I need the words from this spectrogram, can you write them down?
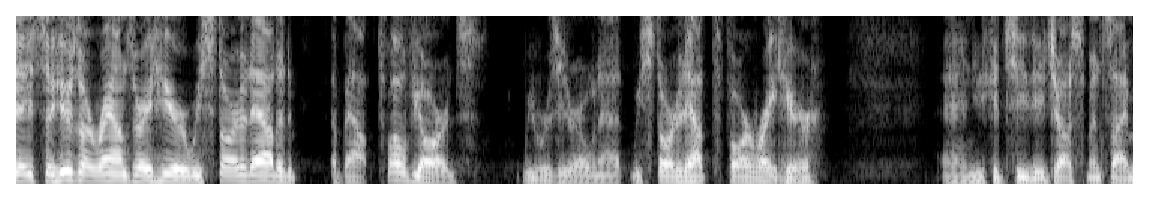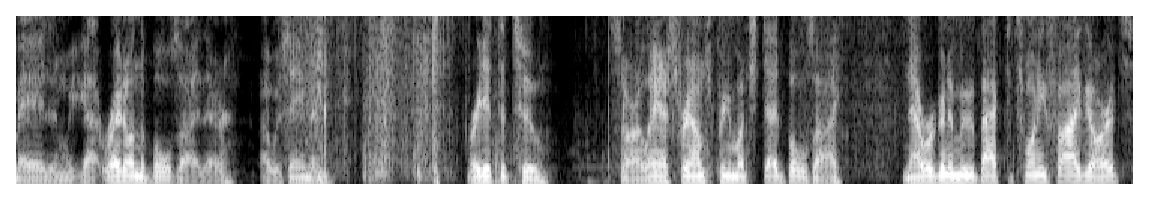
Okay, so here's our rounds right here. We started out at about 12 yards we were zeroing at. We started out far right here, and you could see the adjustments I made, and we got right on the bullseye there. I was aiming right at the two. So our last round's pretty much dead bullseye. Now we're going to move back to 25 yards.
